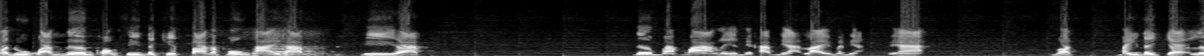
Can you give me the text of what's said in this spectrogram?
มาดูความเดิมของซีนตะเข็บฝากระโปรงท้ายครับ นี่ครับ เดิมมากๆเลยเห็นไหมครับ เนี่ยไล่มาเนี่ยนไหมฮะน็อตไม่ได้แกะเล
